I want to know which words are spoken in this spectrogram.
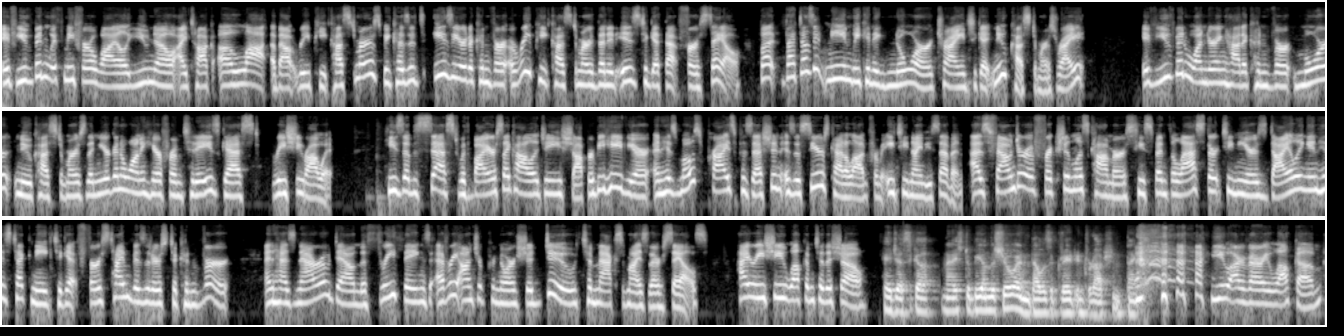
If you've been with me for a while, you know I talk a lot about repeat customers because it's easier to convert a repeat customer than it is to get that first sale. But that doesn't mean we can ignore trying to get new customers, right? If you've been wondering how to convert more new customers, then you're going to want to hear from today's guest, Rishi Rawat. He's obsessed with buyer psychology, shopper behavior, and his most prized possession is a Sears catalog from 1897. As founder of Frictionless Commerce, he spent the last 13 years dialing in his technique to get first time visitors to convert and has narrowed down the three things every entrepreneur should do to maximize their sales. Hi, Rishi. Welcome to the show. Hey, Jessica. Nice to be on the show. And that was a great introduction. Thanks. you are very welcome.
